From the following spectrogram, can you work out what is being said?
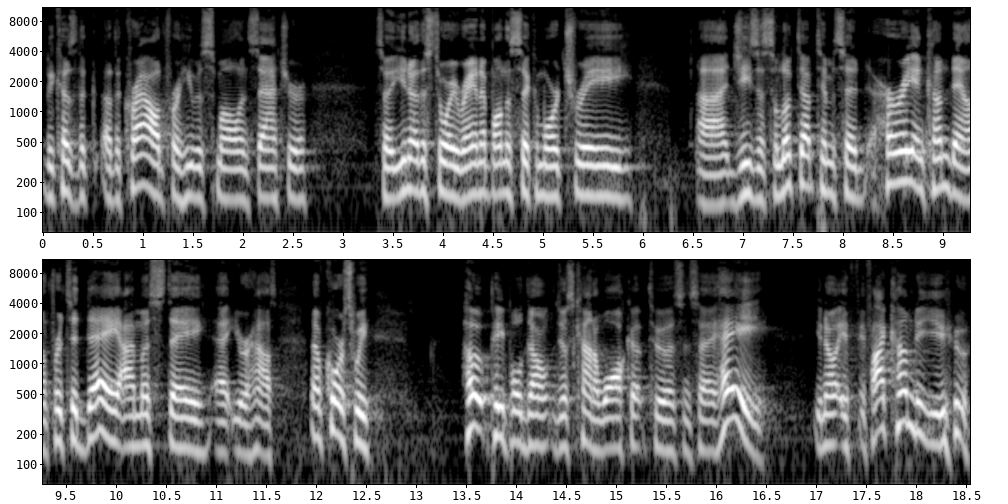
because of the, of the crowd, for he was small in stature. So, you know the story ran up on the sycamore tree. Uh, Jesus looked up to him and said, Hurry and come down, for today I must stay at your house. Now, of course, we hope people don't just kind of walk up to us and say, Hey, you know, if, if I come to you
